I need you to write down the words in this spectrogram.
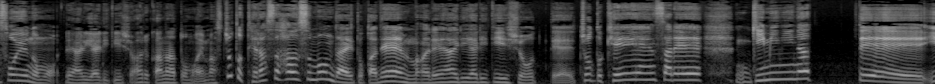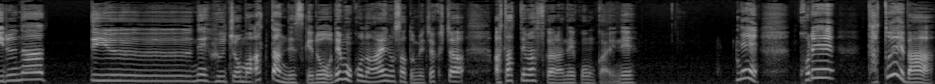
そういうのも恋愛リアリティショーあるかなと思います。ちょっとテラスハウス問題とかで、まあ、恋愛リアリティショーってちょっと敬遠され気味になっているなっていうね、風潮もあったんですけど、でもこの愛の里めちゃくちゃ当たってますからね、今回ね。で、これ、例えば、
